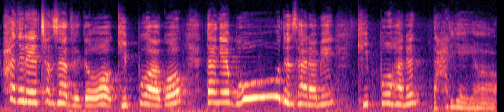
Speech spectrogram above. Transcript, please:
하늘의 천사들도 기뻐하고 땅의 모든 사람이 기뻐하는 날이에요.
